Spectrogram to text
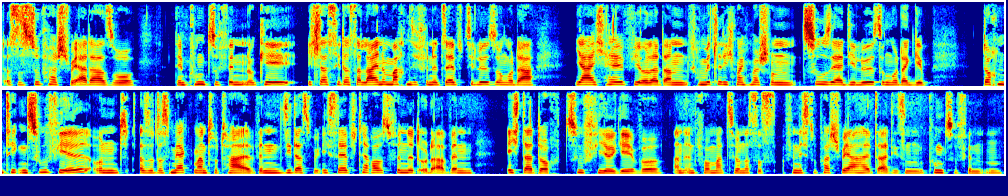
das ist super schwer, da so den Punkt zu finden, okay, ich lasse sie das alleine machen, sie findet selbst die Lösung oder ja, ich helfe ihr oder dann vermittel ich manchmal schon zu sehr die Lösung oder gebe doch einen Ticken zu viel und also das merkt man total, wenn sie das wirklich selbst herausfindet oder wenn ich da doch zu viel gebe an Informationen. Das ist, finde ich, super schwer, halt da diesen Punkt zu finden.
